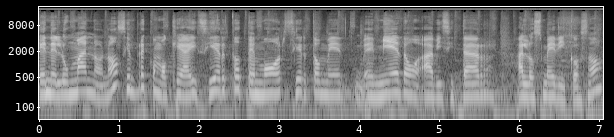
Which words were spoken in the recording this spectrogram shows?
en el humano, ¿no? Siempre como que hay cierto temor, cierto eh, miedo a visitar a los médicos, ¿no?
